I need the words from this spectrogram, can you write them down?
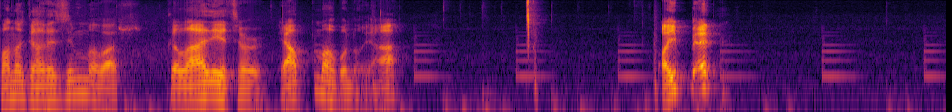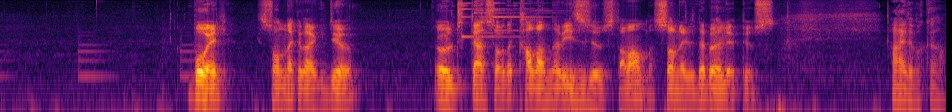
Bana garezim mi var? Gladiator. Yapma bunu ya. Cık. Ayıp be. Bu el sonuna kadar gidiyorum. Öldükten sonra da kalanları izliyoruz tamam mı? Son eli de böyle yapıyoruz. Haydi bakalım.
